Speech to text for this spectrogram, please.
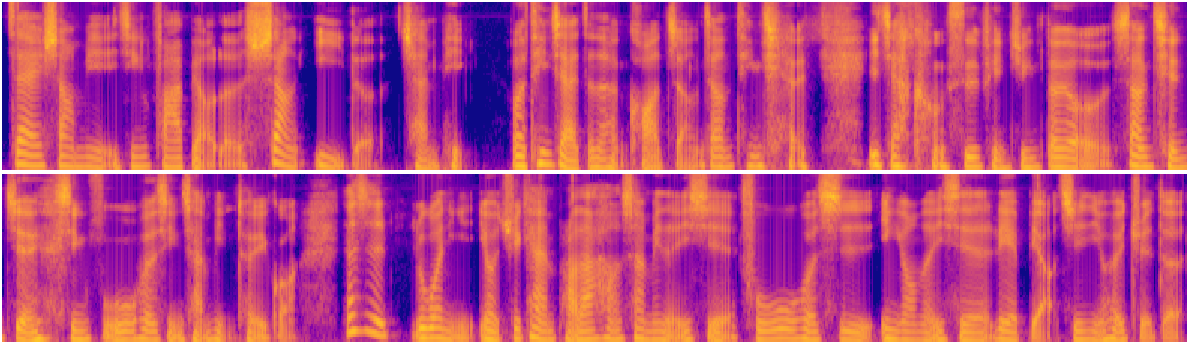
在上面已经发表了上亿的产品。我听起来真的很夸张，这样听起来一家公司平均都有上千件新服务或新产品推广。但是如果你有去看 Product Hunt 上面的一些服务或是应用的一些列表，其实你会觉得，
